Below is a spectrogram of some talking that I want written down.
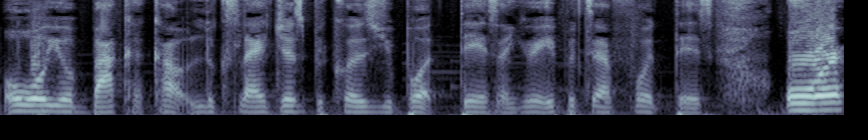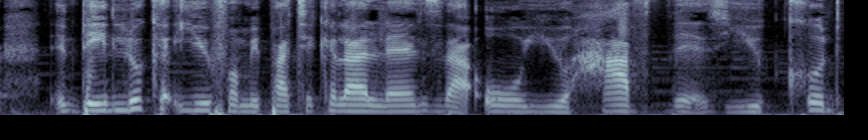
or what your bank account looks like just because you bought this and you're able to afford this or they look at you from a particular lens that oh you have this you could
